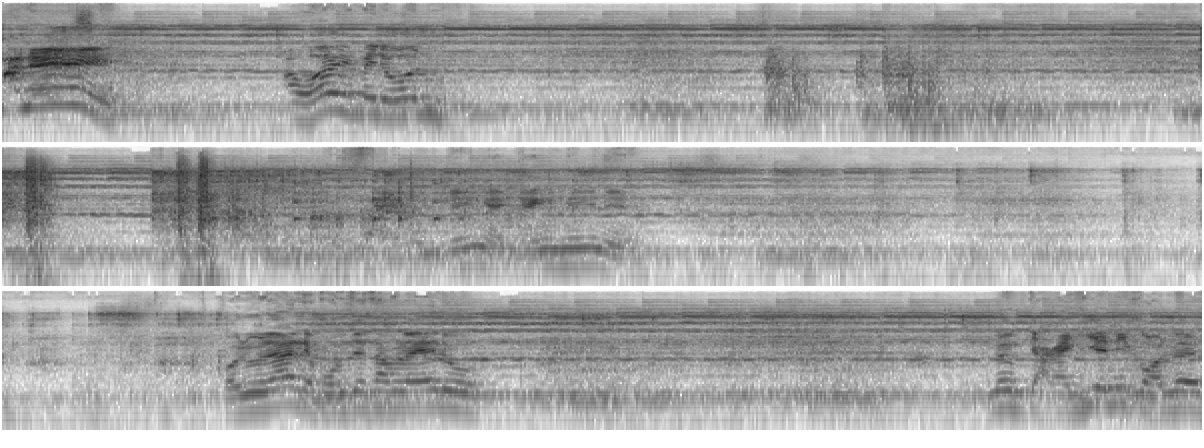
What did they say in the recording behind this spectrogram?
มานี่เอาเฮ้ย ไม่โดนใส่ผมจริงไงแก๊งนี้เนี่ยขอดูนะเดี๋ยวผมจะทำอะไรให้ดู เริ่มจากไอ้เหี้ยนี่ก่อนเลย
